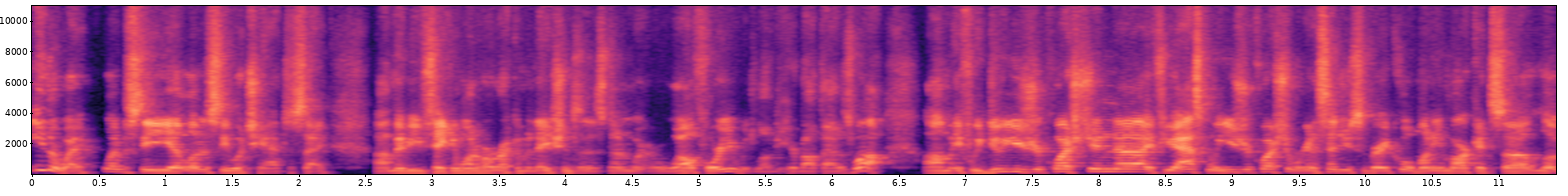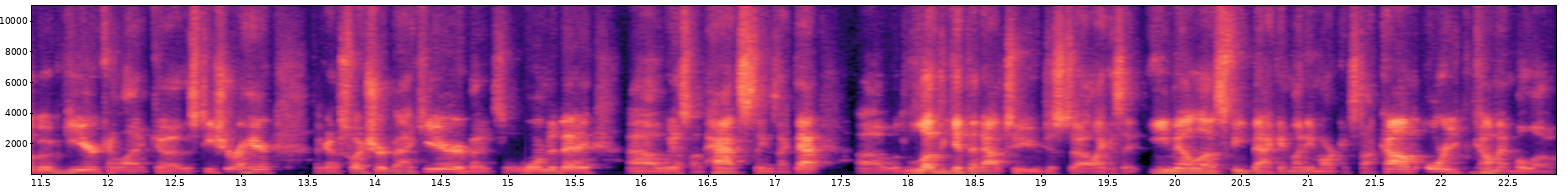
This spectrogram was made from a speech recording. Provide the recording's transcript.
either way, love to see uh, to see what you have to say. Uh, maybe you've taken one of our recommendations and it's done well for you. We'd love to hear about that as well. Um, if we do use your question, uh, if you ask and we use your question, we're going to send you some very cool Money Markets uh, logoed gear, kind of like uh, this T-shirt right here. I got a sweatshirt back here, but it's warm today. Uh, we also have hats, things like that. would love to get that out to you. Just like I said, email us feedback at moneymarkets.com or you can comment below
